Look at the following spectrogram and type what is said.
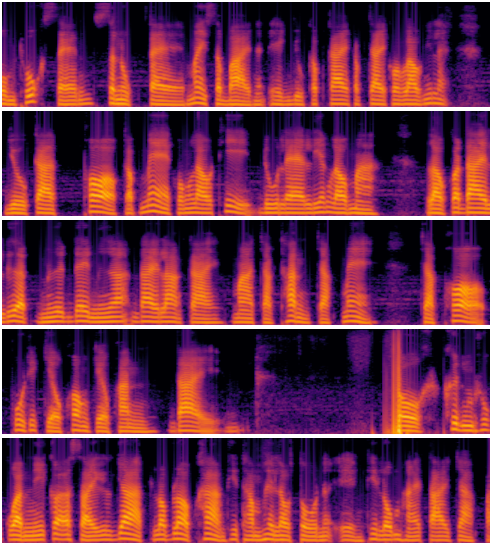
อมทุกข์แสนสนุกแต่ไม่สบายนั่นเองอยู่กับกายกับใจของเรานี่แหละ อยู่กับพ่อกับแม่ของเราที่ดูแลเลี้ยงเรามา เราก็ได้เลือดเนื้อได้เนื้อได้ร่างกายมาจากท่านจากแม่ จากพ่อผู้ที่เกี่ยวข้องเกี่ยวพันได้ โตขึ้นทุกวันนี้ก็อาศัยญาติรอบๆข้างที่ทำให้เราโตนั่นเอง ที่ล้มหายตายจากไป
